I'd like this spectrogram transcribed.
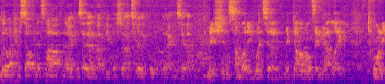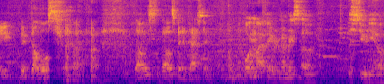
little one himself. And it's not often that I can say that about people, so that's really cool that I can say that. Mitch and somebody went to McDonald's and got like 20 McDoubles. that was that was fantastic. One of my favorite memories of the studio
